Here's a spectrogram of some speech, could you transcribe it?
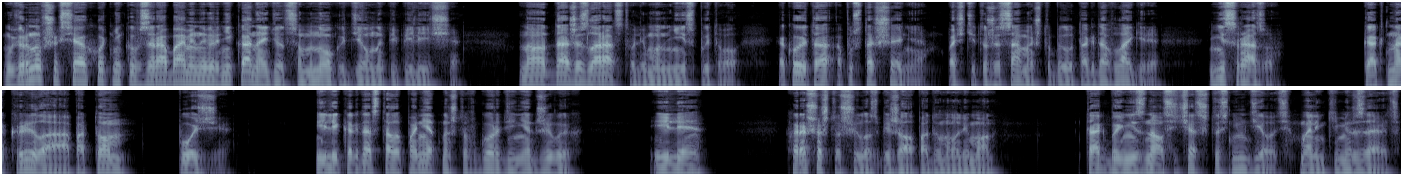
У вернувшихся охотников за рабами наверняка найдется много дел на пепелище. Но даже злорадства Лимон не испытывал. Какое-то опустошение, почти то же самое, что было тогда в лагере. Не сразу. Как накрыло, а потом позже. Или когда стало понятно, что в городе нет живых. Или... Хорошо, что Шило сбежал, подумал Лимон. Так бы и не знал сейчас, что с ним делать, маленький мерзавец.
